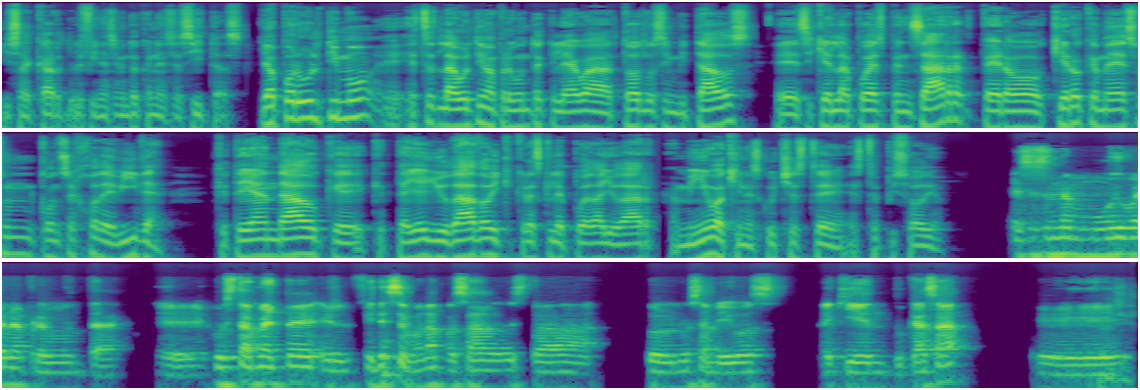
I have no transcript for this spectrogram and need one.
y sacar el financiamiento que necesitas. Ya por último, eh, esta es la última pregunta que le hago a todos los invitados, eh, si quieres la puedes pensar, pero quiero que me des un consejo de vida que te hayan dado, que, te haya ayudado y que crees que le pueda ayudar a mí o a quien escuche este, este episodio? Esa es una muy buena pregunta. Eh, justamente el fin de semana pasado estaba con unos amigos aquí en tu casa eh,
